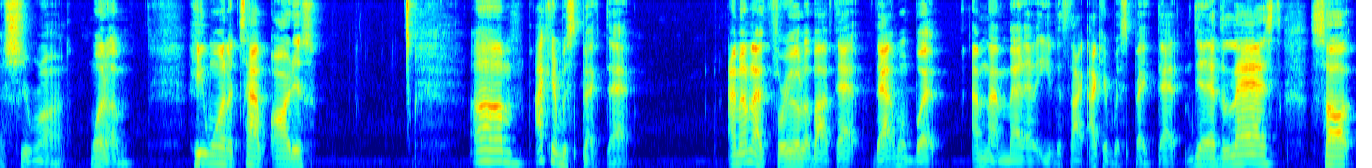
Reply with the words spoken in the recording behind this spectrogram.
a Sheeran. One of them. He won a top artist. Um, I can respect that. I mean, I'm not thrilled about that that one, but I'm not mad at it either. So I, I can respect that. At the last, Salt,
